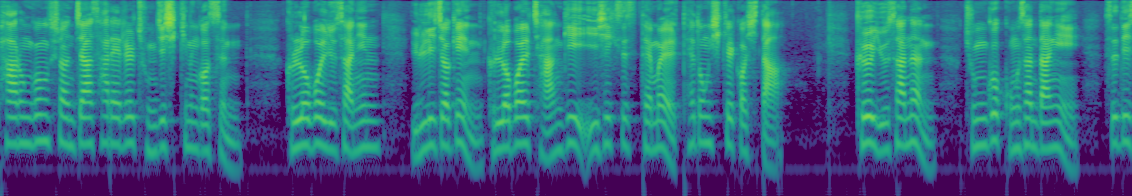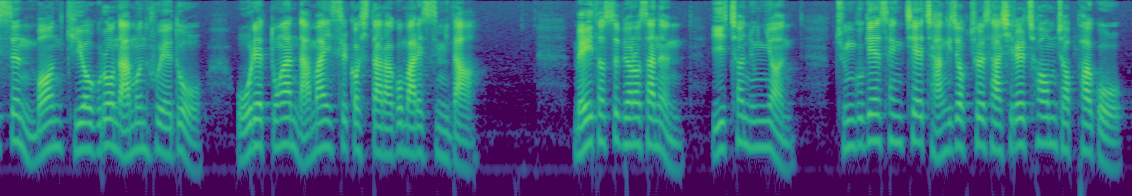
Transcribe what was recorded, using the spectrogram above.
파룬궁 수련자 살해를 중지시키는 것은 글로벌 유산인 윤리적인 글로벌 장기 이식 시스템을 태동시킬 것이다. 그 유산은 중국 공산당이 쓰디 쓴 먼 기억으로 남은 후에도 오랫동안 남아있을 것이다 라고 말했습니다. 메이터스 변호사는 2006년 중국의 생체 장기 적출 사실을 처음 접하고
